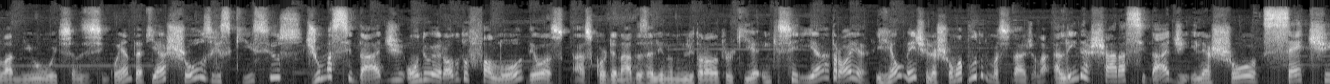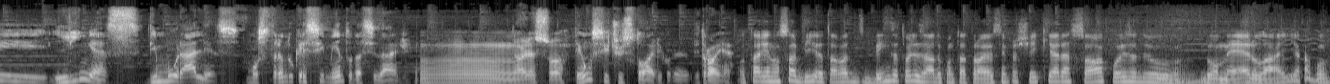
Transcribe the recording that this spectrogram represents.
lá 1850, que achou os resquícios de uma cidade onde o Heródoto falou, deu as, as coordenadas ali no, no litoral da Turquia, em que seria Troia. E realmente, ele achou uma puta de uma cidade lá. Além de achar a cidade, ele achou sete linhas de muralhas mostrando o crescimento da cidade. Hum, olha só. Tem um sítio histórico de, de Troia. Eu, tá, eu não sabia, eu tava bem desatualizado quanto a Troia. Eu sempre achei que era só coisa do, do Homero lá e acabou.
